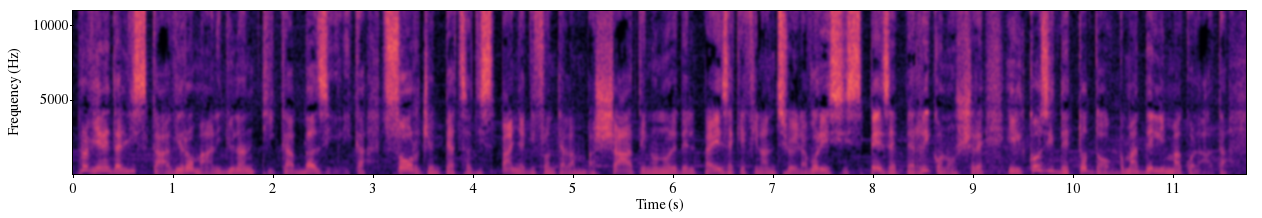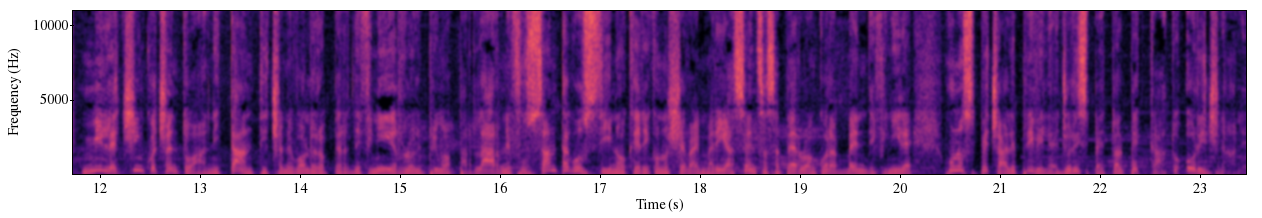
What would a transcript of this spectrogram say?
Proviene dagli scavi romani di un'antica basilica. Sorge in Piazza di Spagna di fronte alla all'ambasciata in onore del paese che finanziò i lavori e si spese per riconoscere il cosiddetto dogma dell'Immacolata. 1500 anni, tanti ce ne vollero per definirlo. Il primo a parlarne fu Sant'Agostino che riconosceva in Maria, senza saperlo ancora ben definire, uno speciale privilegio rispetto al peccato originale.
